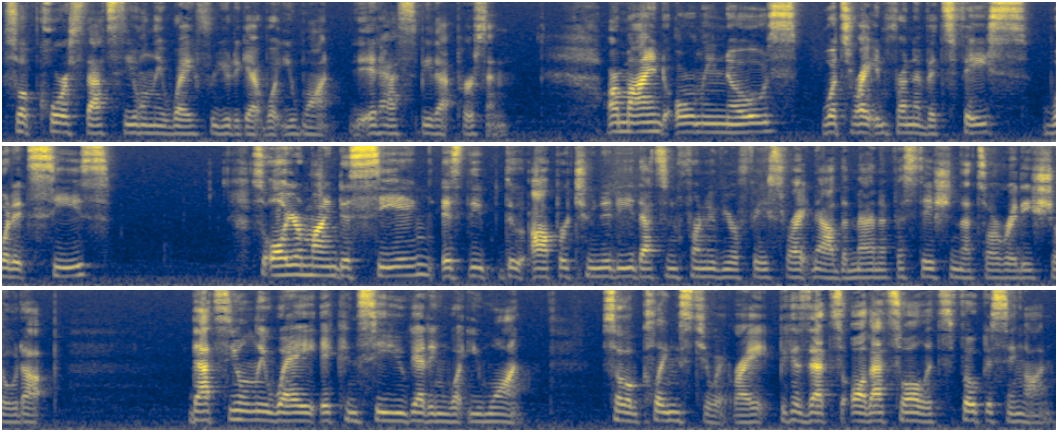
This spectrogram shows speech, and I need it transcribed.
So of course that's the only way for you to get what you want. It has to be that person. Our mind only knows what's right in front of its face what it sees. So all your mind is seeing is the the opportunity that's in front of your face right now the manifestation that's already showed up. That's the only way it can see you getting what you want so it clings to it right? Because that's all that's all it's focusing on.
